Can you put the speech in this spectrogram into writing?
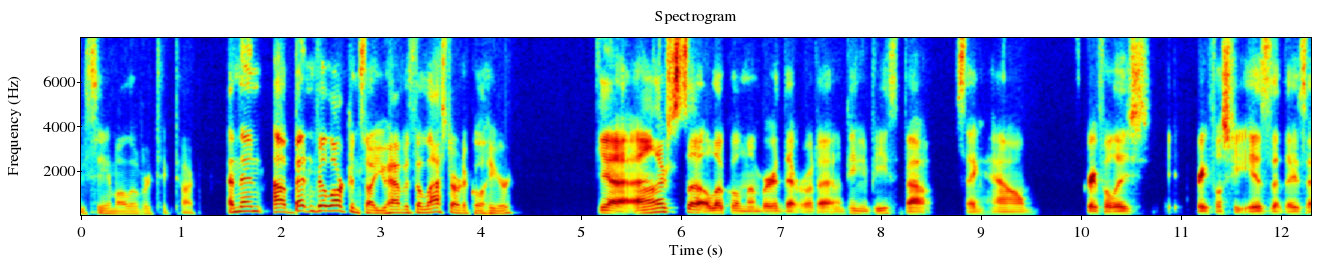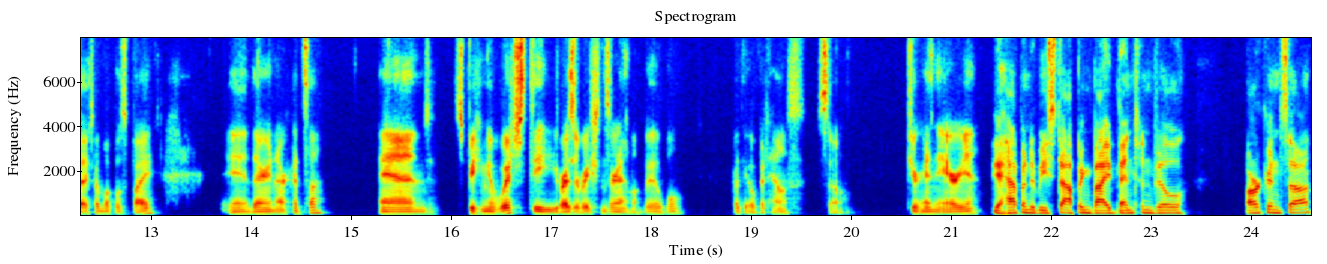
you see him all over TikTok. And then uh, Bentonville, Arkansas, you have as the last article here. Yeah, uh, there's just a, a local member that wrote an opinion piece about saying how grateful is grateful she is that there's a close by in, there in Arkansas. And speaking of which, the reservations are now available for the open house. So if you're in the area, you happen to be stopping by Bentonville, Arkansas.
